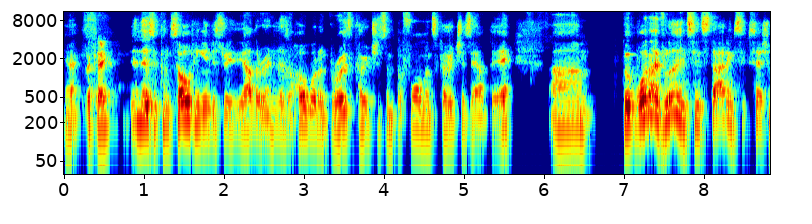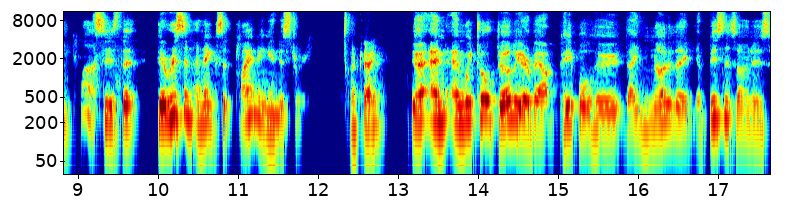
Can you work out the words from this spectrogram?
Yeah. Okay. Then there's a consulting industry at the other end. There's a whole lot of growth coaches and performance coaches out there. Um, but what I've learned since starting Succession Plus is that there isn't an exit planning industry. Okay. Yeah, and and we talked earlier about people who they know that business owners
